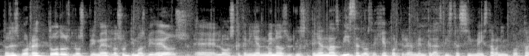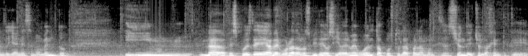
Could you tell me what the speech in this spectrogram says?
Entonces borré todos los primeros, los últimos videos, eh, los que tenían menos, los que tenían más vistas los dejé porque realmente las vistas sí me estaban importando ya en ese momento. Y mm, nada, después de haber borrado los videos y haberme vuelto a postular para la monetización, de hecho la gente que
